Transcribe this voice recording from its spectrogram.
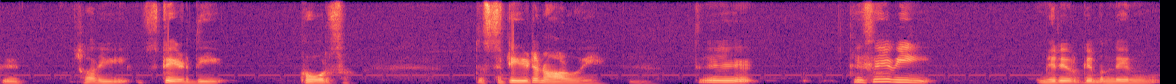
ਕਿ ਸਾਰੀ ਸਟੇਟ ਦੀ ਫੋਰਸ ਤੇ ਸਟੇਟ ਨਾਲ ਹੋਏ। ਤੇ ਕਿਸੇ ਵੀ ਮੇਰੇ ਵਰਗੇ ਬੰਦੇ ਨੂੰ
